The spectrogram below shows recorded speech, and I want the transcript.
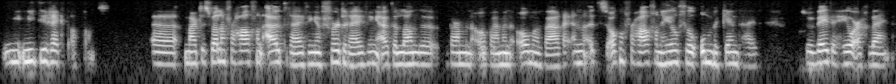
Niet, niet direct althans. Uh, maar het is wel een verhaal van uitdrijving en verdrijving uit de landen waar mijn opa en mijn oma waren. En het is ook een verhaal van heel veel onbekendheid. Dus we weten heel erg weinig.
